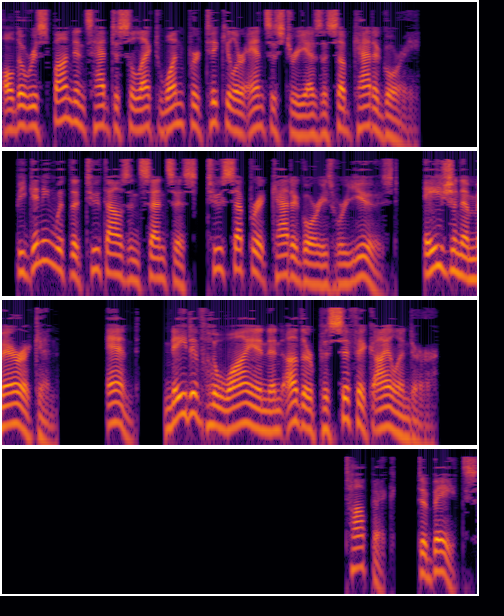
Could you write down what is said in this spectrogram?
although respondents had to select one particular ancestry as a subcategory. Beginning with the 2000 census, two separate categories were used, Asian American and Native Hawaiian and other Pacific Islander. Topic. Debates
